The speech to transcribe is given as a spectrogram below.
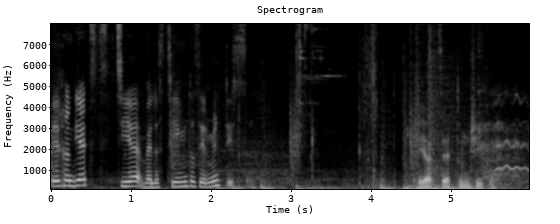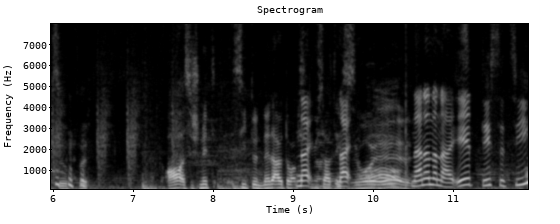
Ihr könnt jetzt ziehen, welches Team das ihr müsst dissen EAZ und. Super. Ah, es ist nicht, sie tun nicht automatisch Nein, uns auch nein. dissen. Nein, nein, nein, nein. Ihr disset sie.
